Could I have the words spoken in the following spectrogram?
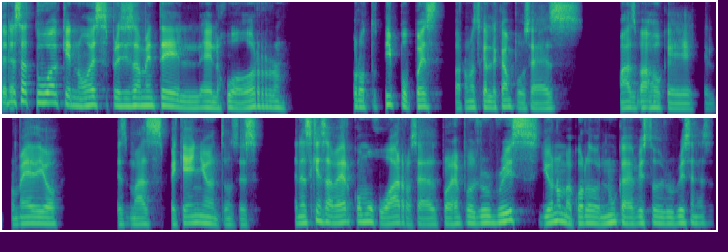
tenés a Tua que no es precisamente el, jugador prototipo, pues, para un escala de campo. O sea, es más bajo que, el promedio, es más pequeño, entonces tenés que saber cómo jugar. O sea, por ejemplo, Drew Brees, yo no me acuerdo nunca haber visto Drew Brees en esas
